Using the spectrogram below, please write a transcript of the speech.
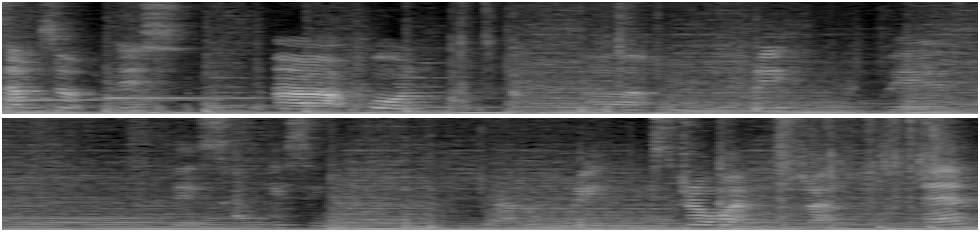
Samsung, this uh, phone, uh, free with this kissing. Uh, free, extra one, extra. And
